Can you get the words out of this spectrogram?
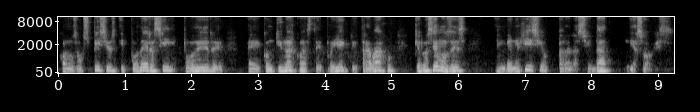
con los auspicios y poder así, poder eh, eh, continuar con este proyecto y trabajo que lo hacemos es en beneficio para la ciudad de Azogues.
